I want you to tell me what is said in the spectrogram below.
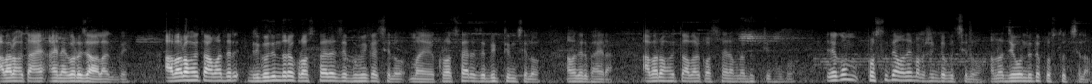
আবার হয়তো আয়নাগরে যাওয়া লাগবে। আবারও হয়তো আমাদের দীর্ঘদিন ধরে ক্রস ফায়ারের যে ভূমিকা ছিল মানে ক্রস ফায়ারের যে ভিকটিম ছিল আমাদের ভাইরা, আবারও হয়তো আবার ক্রস ফায়ার আমরা ভিকটিম হব। এরকম প্রস্তুতি আমাদের মানসিকভাবে ছিল, আমরা জীবন দিতে প্রস্তুত ছিলাম।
